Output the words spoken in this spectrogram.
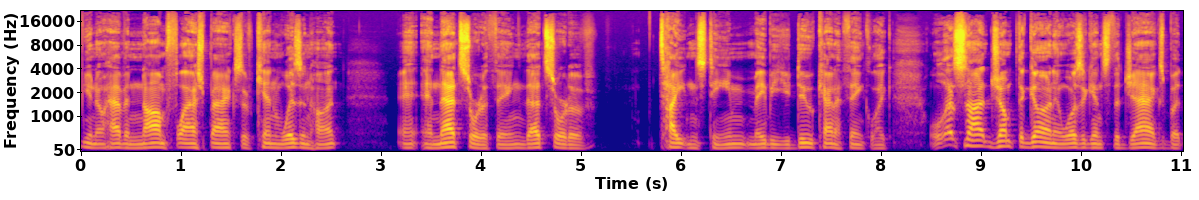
you know, having non flashbacks of Ken Whisenhunt and, and that sort of thing, that sort of Titans team. Maybe you do kind of think, like, well, let's not jump the gun. It was against the Jags, but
